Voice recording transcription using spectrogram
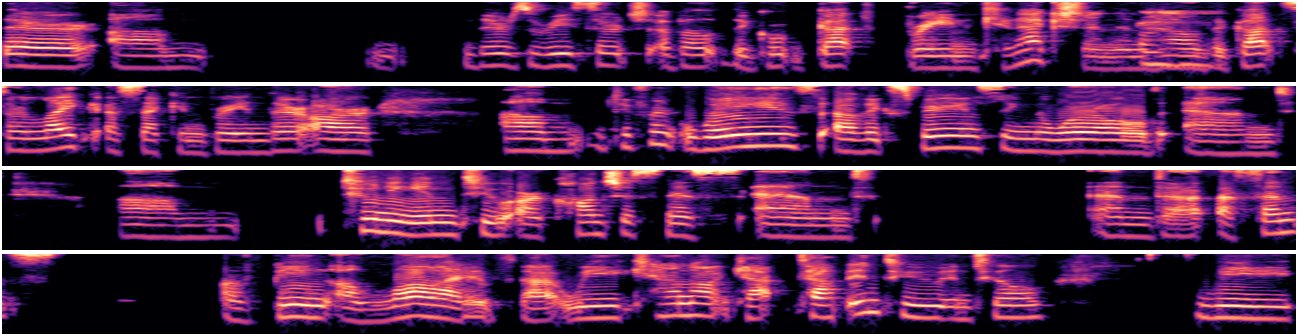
They're, um, there's research about the gut brain connection and mm-hmm. how the guts are like a second brain. There are um, different ways of experiencing the world and um, tuning into our consciousness and and uh, a sense of being alive that we cannot ca- tap into until we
